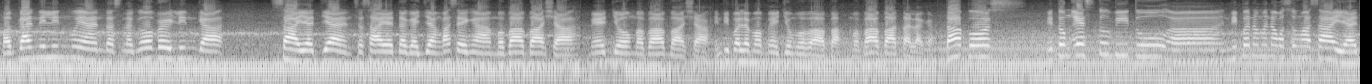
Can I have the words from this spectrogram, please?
pagka nilin mo yan tapos nag-overlean ka, sayad yan, sasayad agad yan kasi nga mababa siya, medyo mababa siya. Hindi pala medyo mababa, mababa talaga. Tapos, itong S2V2, ah, hindi pa naman ako sumasayad,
